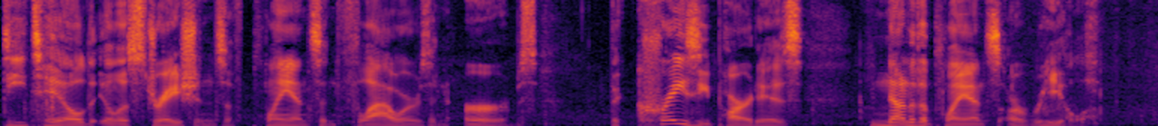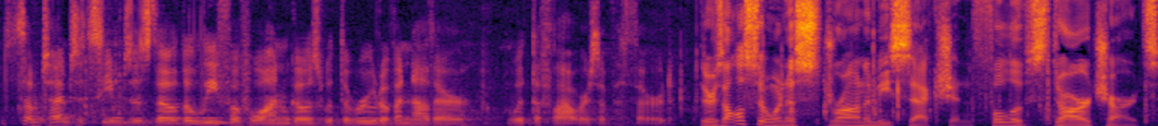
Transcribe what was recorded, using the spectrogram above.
detailed illustrations of plants and flowers and herbs. The crazy part is, none of the plants are real. Sometimes it seems as though the leaf of one goes with the root of another, with the flowers of a third. There's also an astronomy section full of star charts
